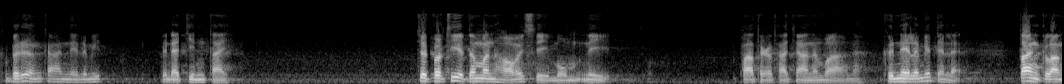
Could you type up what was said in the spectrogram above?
ก็เป็นเรื่องการเนรมิตเป็นอาจินไต จุดประทีปน้ำมันหอมไว้สี่มุมนี่พระตกถาจารย์นั้นว่านะคือเนรมิตนั่นแหละ ตั้งกลอง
